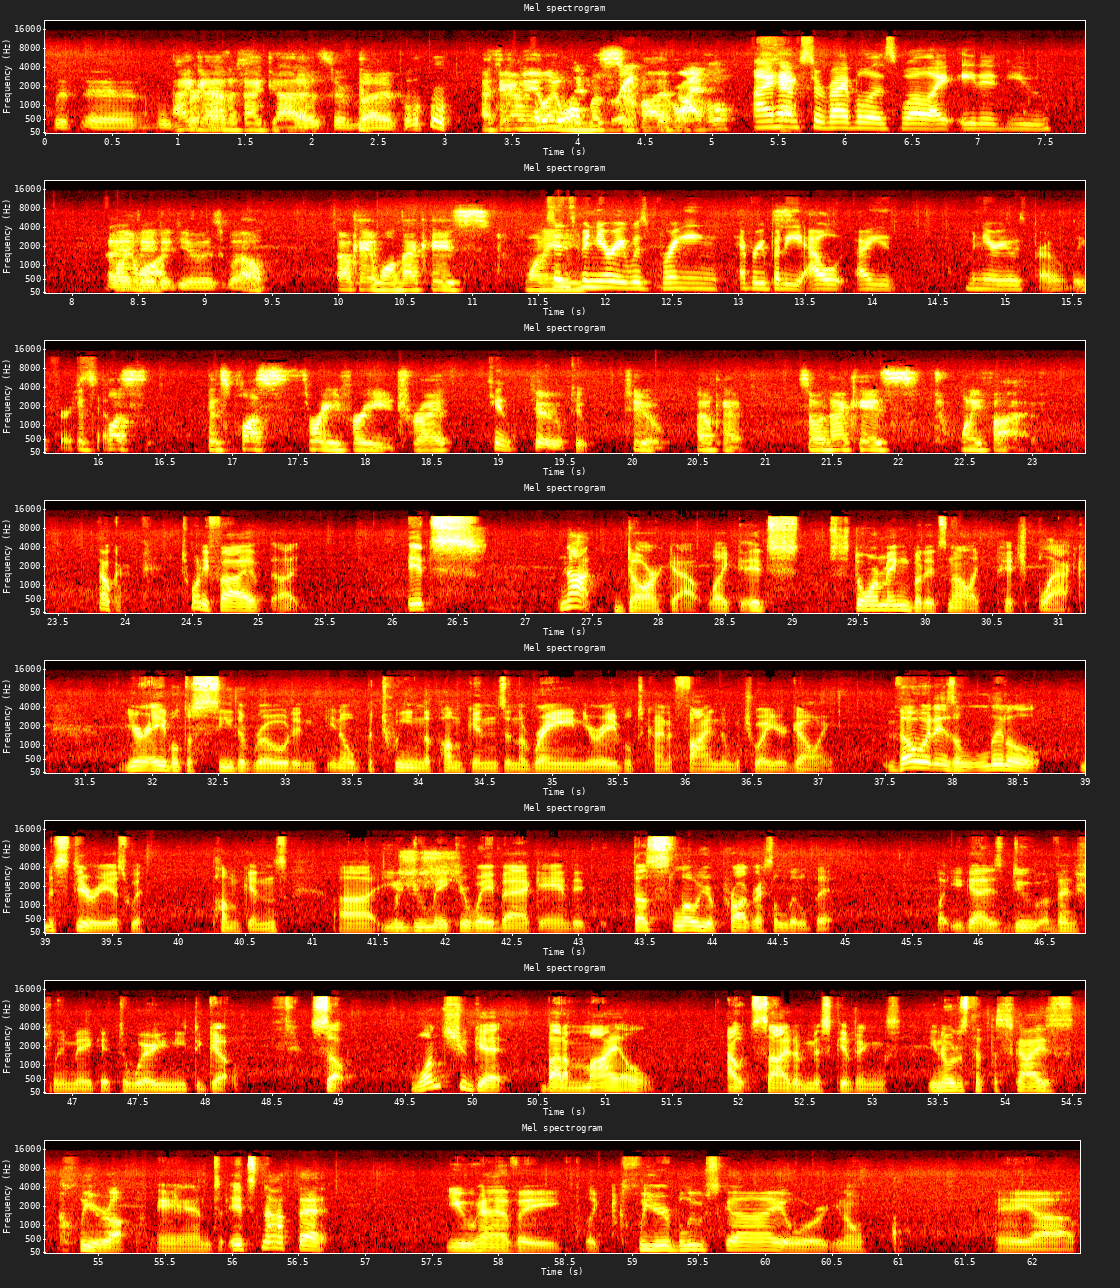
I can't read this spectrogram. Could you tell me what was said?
with uh, I got perhaps it, I got has it. survival. I think I'm the Oh, only one like with survival. survival. I Yeah. have survival as well. I aided you I 21. evaded you as well. Okay, well in that case, twenty. since Maniri was bringing everybody out. I Maniri was probably first. it's so. plus. It's plus three for each, right? two. Two. Two. Okay. So in that case, twenty-five. Okay. 25. Uh, it's not dark out. Like, it's storming, but it's not like pitch black. You're able to see the road, and, you know, between the pumpkins and the rain, you're able to kind of find them which way you're going. Though it is a little mysterious with pumpkins, uh, you do make your way back, and it does slow your progress a little bit. But you guys do eventually make it to where you need to go. So, once you get about a mile outside of Misgivings, you notice that the skies clear up, and it's not that you have a like clear blue sky or you know a uh,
